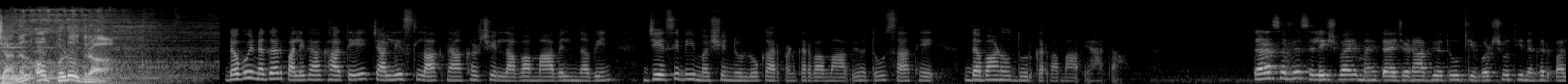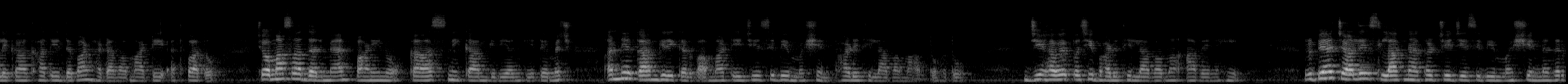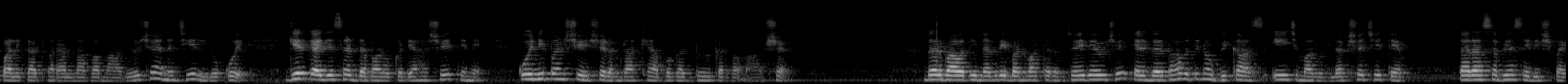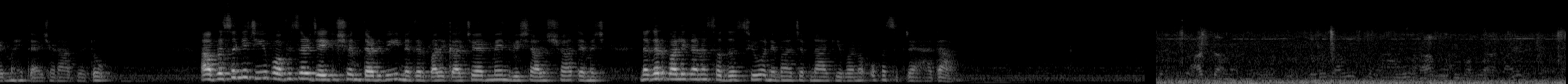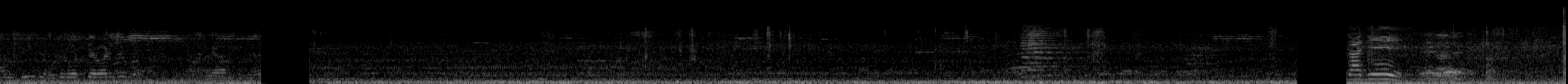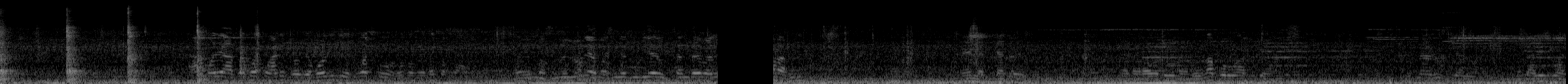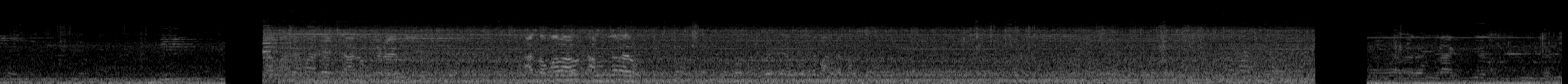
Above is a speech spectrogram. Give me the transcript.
Channel of Vadodara Dabhoi નગરપાલિકા ખાતે ચાલીસ લાખના ખર્ચે લાવવામાં આવેલ નવીન જેસીબી મશીનનું લોકાર્પણ કરવામાં આવ્યું હતું. સાથે દબાણો દૂર કરવામાં આવ્યા હતા. ધારાસભ્ય શૈલેષભાઈ મહેતાએ જણાવ્યું હતું કે વર્ષોથી નગરપાલિકા ખાતે દબાણ હટાવવા માટે અથવા તો ચોમાસા દરમિયાન પાણીનો કાસની કામગીરી અંગે તેમજ અન્ય કામગીરી કરવા માટે જેસીબી મશીન ભાડેથી લાવવામાં આવતું હતું. જે હવે પછી ભાડેથી લાવવામાં આવે નહીં. રૂપિયા ચાલીસ લાખના ખર્ચે જેસીબી મશીન નગરપાલિકા દ્વારા લાવવામાં આવ્યો છે અને જે લોકોએ ગેરકાયદેસર દબાણો કર્યા હશે તેને કોઈની પણ શે શરમ રાખ્યા વગર દૂર કરવામાં આવશે. દર્ભાવતી નગરી બનવા તરફ જઈ રહ્યું છે ત્યારે દર્ભાવતીનો વિકાસ એ જ મારું લક્ષ્ય છે તેમ ધારાસભ્ય શૈલેષભાઈ મહેતાએ જણાવ્યું હતું. આ પ્રસંગે ચીફ ઓફિસર જયકિશન તડવી, નગરપાલિકા ચેરમેન વિશાલ શાહ તેમજ નગરપાલિકાના સદસ્યો અને ભાજપના આગેવાનો ઉપસ્થિત રહ્યા હતા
